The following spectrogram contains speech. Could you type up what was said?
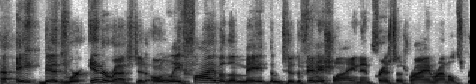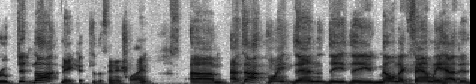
Uh, eight bids were interested. Only five of them made them to the finish line. And for instance, Ryan Reynolds' group did not make it to the finish line. Um, at that point, then the the Melnyk family had to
